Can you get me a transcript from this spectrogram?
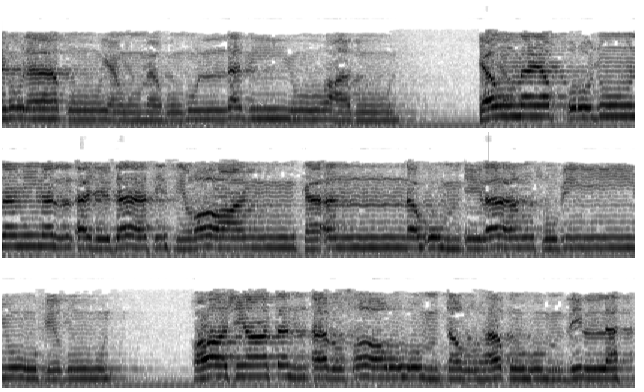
يلاقوا يومهم الذي يوعدون يوم يخرجون من الأجداث سراعا كأنهم إلى نصب يوفضون خاشعة أبصارهم ترهقهم ذلة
